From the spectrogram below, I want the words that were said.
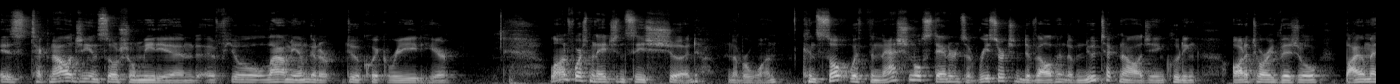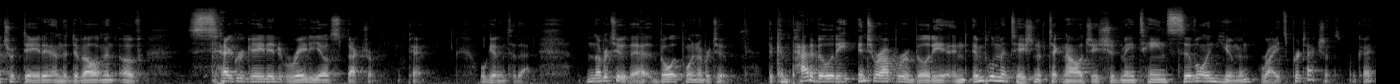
is technology and social media. And if you'll allow me, I'm going to do a quick read here. Law enforcement agencies should, number one, consult with the national standards of research and development of new technology, including auditory, visual, biometric data, and the development of segregated radio spectrum. Okay, we'll get into that. Number two, that bullet point number two. The compatibility, interoperability, and implementation of technology should maintain civil and human rights protections. Okay.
